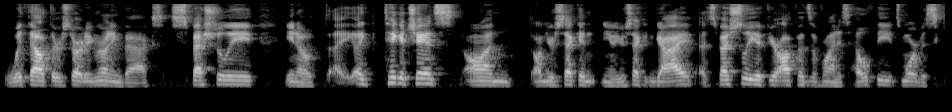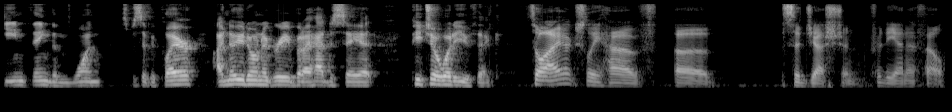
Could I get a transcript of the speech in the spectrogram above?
without their starting running backs, especially, you know, I, I take a chance on on your second, you know, your second guy, especially if your offensive line is healthy. It's more of a scheme thing than one specific player. I know you don't agree, but I had to say it. Picho, what do you think? So I actually have a suggestion for the NFL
